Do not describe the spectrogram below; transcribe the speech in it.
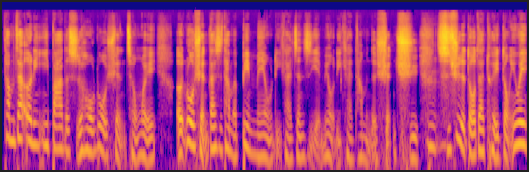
他们在二零一八的时候落选，成为呃落选，但是他们并没有离开政治，也没有离开他们的选区，持续的都在推动。因为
